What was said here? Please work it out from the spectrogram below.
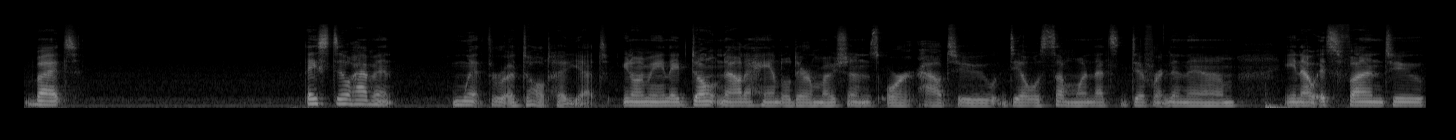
but they still haven't went through adulthood yet you know what i mean they don't know how to handle their emotions or how to deal with someone that's different than them you know it's fun to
